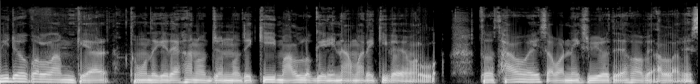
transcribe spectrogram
ভিডিও করলাম কি আর তোমাদেরকে দেখানোর জন্য যে কি মারলো গেরিনা, আমারে কীভাবে মারলো। তো থাকো গাইস আবার নেক্সট ভিডিওতে দেখা হবে। আল্লাহ হাফেজ।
